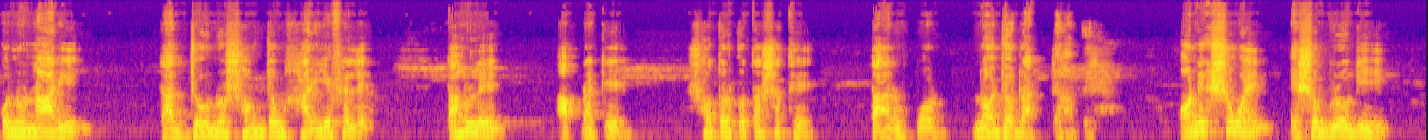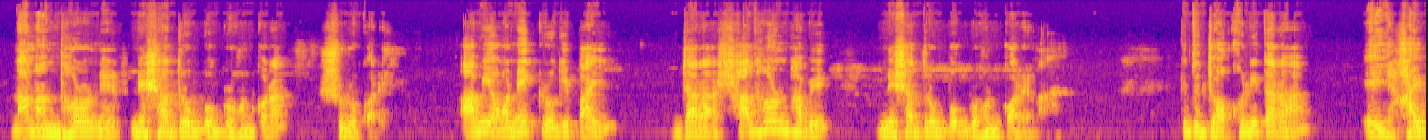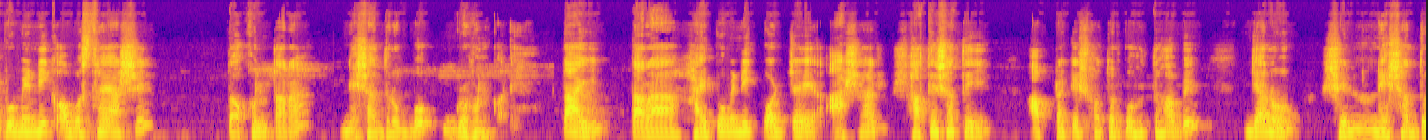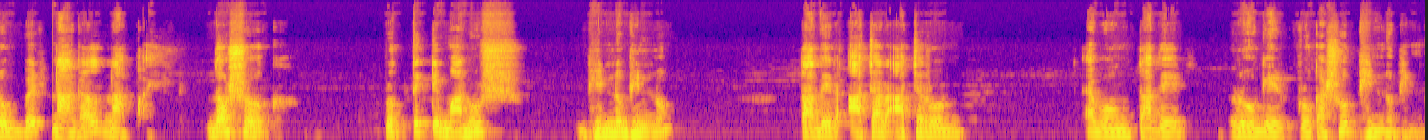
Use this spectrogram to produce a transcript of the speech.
কোনো নারী তার যৌন সংযম হারিয়ে ফেলে, তাহলে আপনাকে সতর্কতার সাথে তার উপর নজর রাখতে হবে। অনেক সময় এসব রোগী নানান ধরনের নেশাদ্রব্য গ্রহণ করা শুরু করে। আমি অনেক রোগী পাই যারা সাধারণভাবে নেশাদ্রব্য গ্রহণ করে না। কিন্তু যখনই তারা এই হাইপোমেনিক অবস্থায় আসে, তখন তারা নেশাদ্রব্য গ্রহণ করে। তাই তারা হাইপোমেনিক পর্যায়ে আসার সাথে সাথেই আপনাকে সতর্ক হতে হবে যেন সে নেশাদ্রব্যের নাগাল না পায়। দর্শক, প্রত্যেকটি মানুষ ভিন্ন ভিন্ন। তাদের আচার আচরণ এবং তাদের রোগের প্রকাশও ভিন্ন ভিন্ন।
